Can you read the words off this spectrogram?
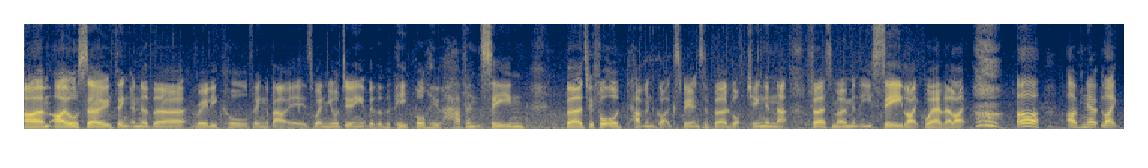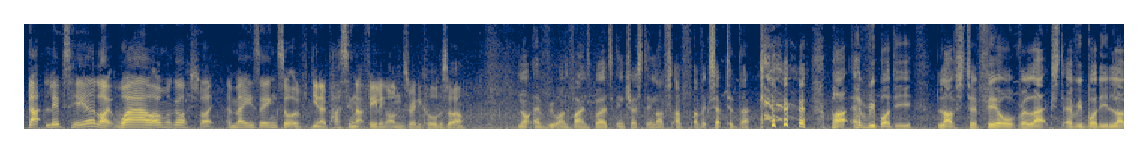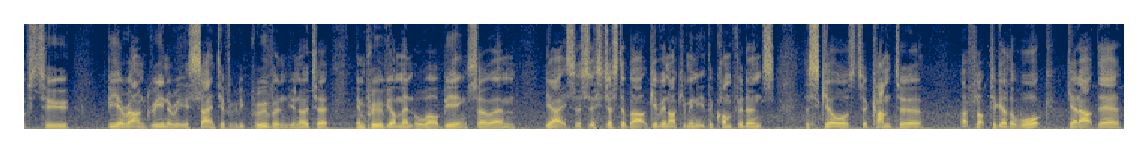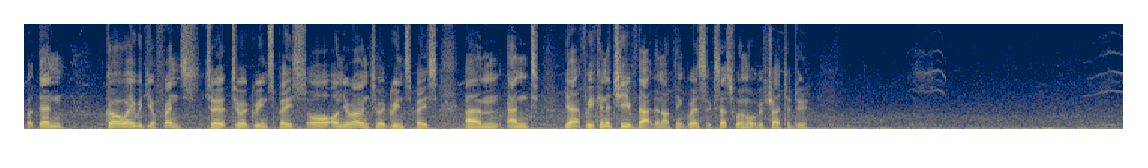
Um, I also think another really cool thing about it is when you're doing it with other people who haven't seen birds before or haven't got experience of bird watching and that first moment that you see like where they're like oh I've never like that lives here. Like wow, oh my gosh, like amazing. Sort of you know passing that feeling on is really cool as well. Not everyone finds birds interesting. I've I've, I've accepted that, but everybody loves to feel relaxed. Everybody loves to be around greenery. Is scientifically proven, you know, to improve your mental well-being. So. Um, yeah, it's just, it's just about giving our community the confidence, the skills to come to a flock together walk, get out there, but then go away with your friends to, to a green space or on your own to a green space. Um, and yeah, if we can achieve that, then I think we're successful in what we've tried to do.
